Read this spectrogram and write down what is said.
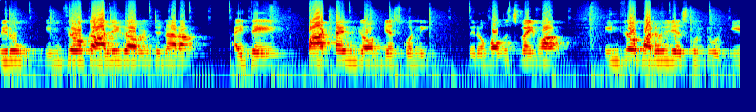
మీరు ఇంట్లో ఖాళీగా ఉంటున్నారా? అయితే పార్ట్ టైం జాబ్ చేసుకోండి. మీరు హౌస్ వైఫా? ఇంట్లో పనులు చేసుకుంటూ ఈ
